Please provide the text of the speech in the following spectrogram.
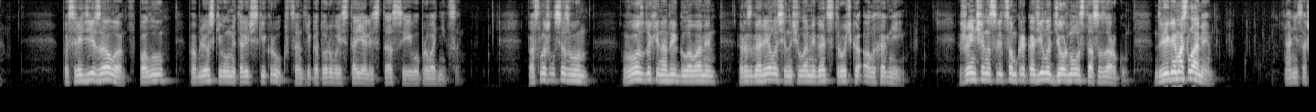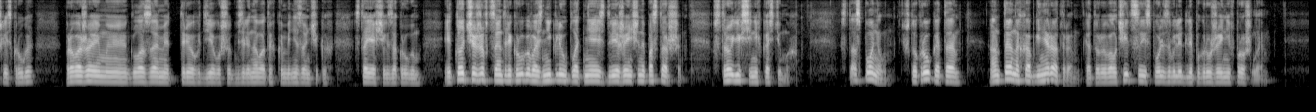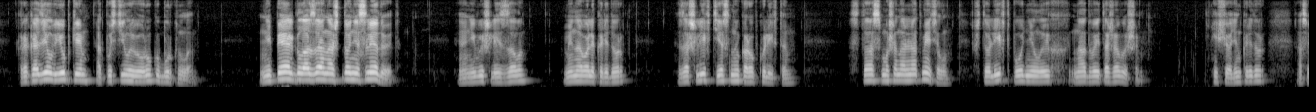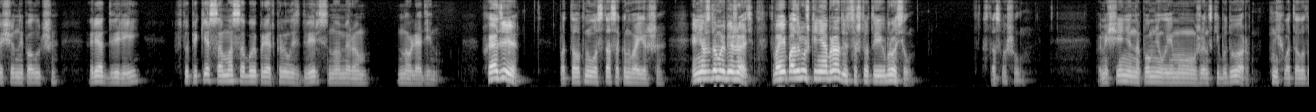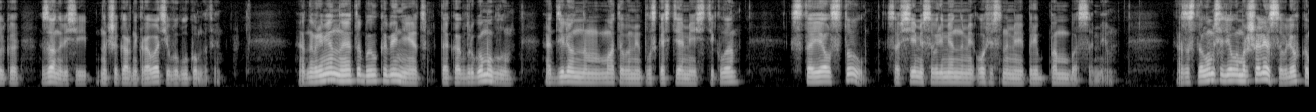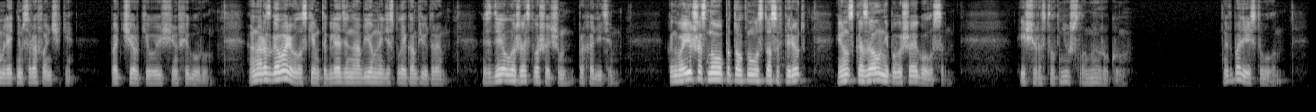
Посреди зала, в полу, поблескивал металлический круг, в центре которого и стояли Стас и его проводница. Послышался звон. В воздухе над их головами разгорелась и начала мигать строчка алых огней. Женщина с лицом крокодила дернула Стаса за руку. «Двигай маслами!» Они сошли с круга, провожаемые глазами трех девушек в зеленоватых комбинезончиках, стоящих за кругом. И тотчас же в центре круга возникли, уплотняясь, две женщины постарше, в строгих синих костюмах. Стас понял, что круг — это антенна хаб-генератора, которую волчицы использовали для погружений в прошлое. Крокодил в юбке отпустила его руку, буркнула. «Не пяль глаза на что не следует!» Они вышли из зала, миновали коридор, зашли в тесную коробку лифта. Стас машинально отметил, что лифт поднял их на два этажа выше. Еще один коридор, освещенный получше, ряд дверей — в тупике сама собой приоткрылась дверь с номером 01. «Входи!» — подтолкнула Стаса конвоирша. «И не вздумай бежать! Твои подружки не обрадуются, что ты их бросил!» Стас вошел. Помещение напомнило ему женский будуар. Не хватало только занавесей над шикарной кроватью в углу комнаты. Одновременно это был кабинет, так как в другом углу, отделенном матовыми плоскостями стекла, стоял стол со всеми современными офисными прибамбасами. А за столом сидела маршалесса в легком летнем сарафанчике, подчеркивающем фигуру. Она разговаривала с кем-то, глядя на объемный дисплей компьютера. Сделала жест вошедшим «Проходите». Конвоирша снова подтолкнула Стаса вперед, и он сказал, не повышая голоса. «Еще раз толкнешь, сломаю руку». Это подействовало.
